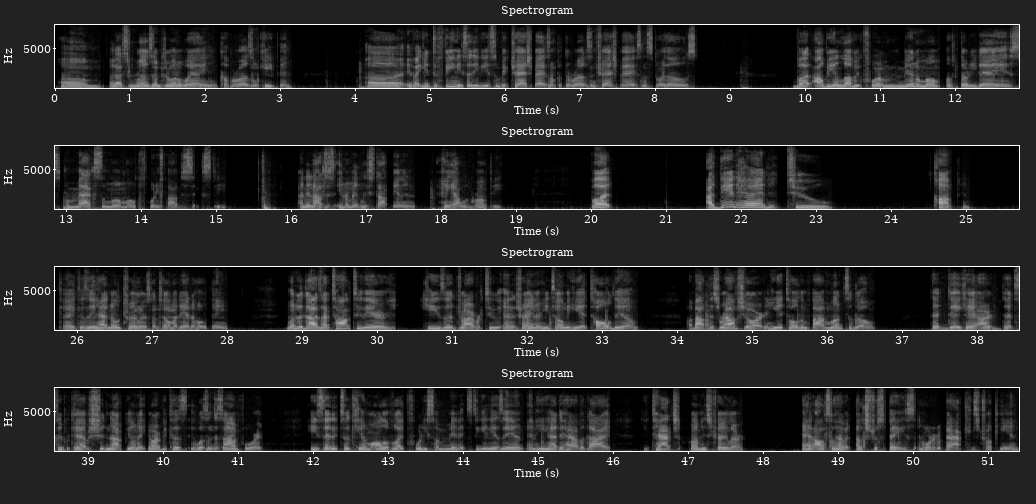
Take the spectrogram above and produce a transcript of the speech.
Um, I got some rugs I'm throwing away, a couple rugs I'm keeping. Uh, if I get to Phoenix, I need to get some big trash bags and put the rugs in trash bags and store those. But I'll be in Lubbock for a minimum of 30 days, a maximum of 45 to 60. And then I'll just intermittently stop in and hang out with Grumpy. But I then head to Compton, okay, because they had no trailers. I'm telling my dad the whole thing. One of the guys I talked to there, he's a driver too and a trainer. He told me he had told them about this Ralph's yard, and he had told them five months ago that daycare or that sleeper cab should not be on that yard because it wasn't designed for it. He said it took him all of like 40 some minutes to get his in, and he had to have a guy detach from his trailer and also have an extra space in order to back his truck in.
